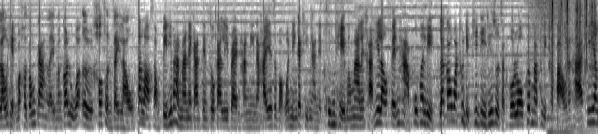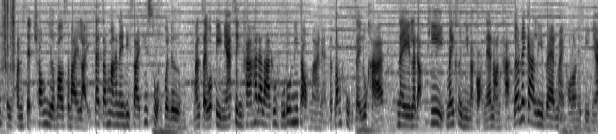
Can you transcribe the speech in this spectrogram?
เราเห็นว่าเขาต้องการอะไร มันก็รู้ว่าเออเขาสนใจเรา ตลอด 2 ปีที่ผ่านมาในการเตรียมตัวการรีแบรนด์ครั้งนี้นะคะอยากจะบอกว่านิ้งกับทีมงานเนี่ยทุ่มเทมากๆเลยค่ะ ที่เราเฟ้นหาผู้ผลิต แล้วก็วัตถุดิบที่ดีที่สุดจากทั่วโลกเพื่อมาผลิตกระเป๋านะคะ ที่ยังคงคอนเซ็ปต์ช่องเยอะเบาสบายไหลแต่จะมาในดีไซน์ที่สวยกว่าเดิม มั่นใจว่าปีนี้สินค้าฮาดาราทุกๆรุ่นที่จะออกมาเนี่ยจะต้องถูกใจลูกค้าในระดับที่ไม่เคยมีมาก่อนแน่นอนค่ะ แล้วในการรีแบรนด์ใหม่ของเราในปีนี้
